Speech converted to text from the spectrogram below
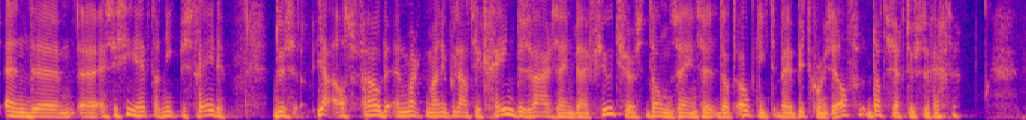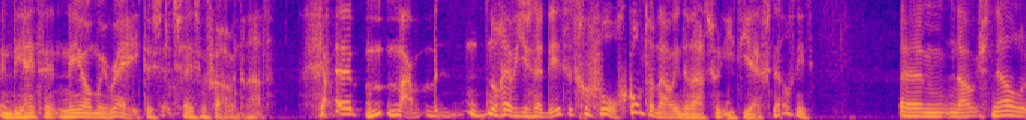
En de eh, SEC heeft dat niet bestreden. Dus ja, als fraude en marktmanipulatie geen bezwaar zijn bij futures, dan zijn ze dat ook niet bij Bitcoin zelf. Dat zegt dus de rechter. En die heette Naomi Ray, dus zij is een vrouw inderdaad. Ja. Eh, maar nog eventjes naar dit. Het gevolg, komt er nou inderdaad zo'n ETF snel of niet? Ehm, nou, snel,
